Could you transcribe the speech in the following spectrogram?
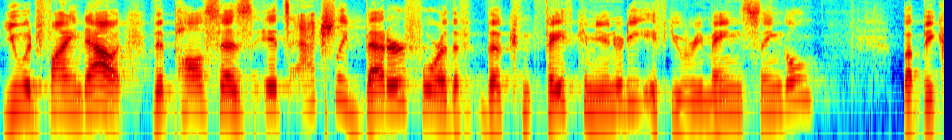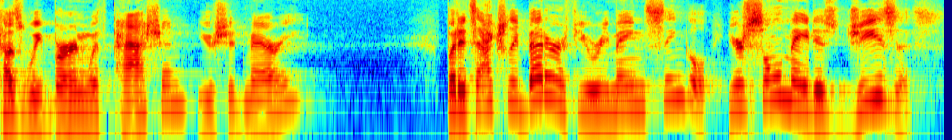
you would find out that Paul says it's actually better for the, the faith community if you remain single, but because we burn with passion, you should marry. But it's actually better if you remain single. Your soulmate is Jesus.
